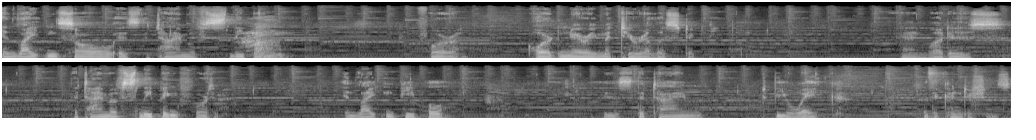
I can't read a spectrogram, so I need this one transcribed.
enlightened soul is the time of sleeping for ordinary materialistic people. And what is the time of sleeping for enlightened people is the time to be awake for the conditions.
